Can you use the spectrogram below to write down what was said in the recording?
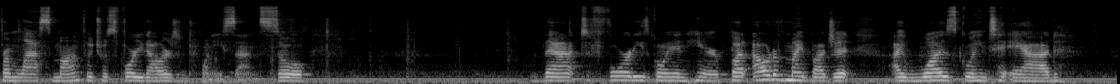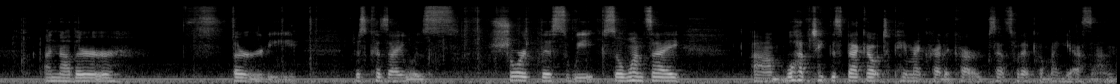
from last month, which was $40.20. So that 40 is going in here. But out of my budget, I was going to add another 30 just because I was short this week. So once I, um, we'll have to take this back out to pay my credit card because that's what I put my gas on.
